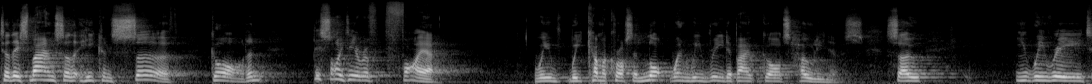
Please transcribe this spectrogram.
to this man so that he can serve God. And this idea of fire we, we come across a lot when we read about God's holiness. So you, we read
